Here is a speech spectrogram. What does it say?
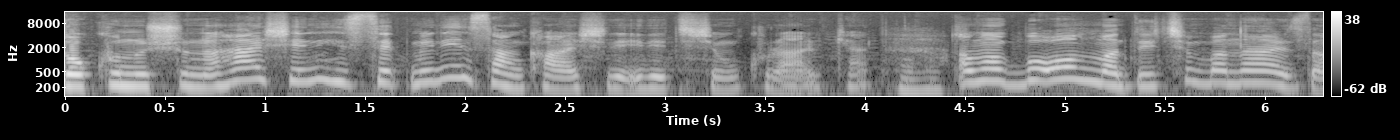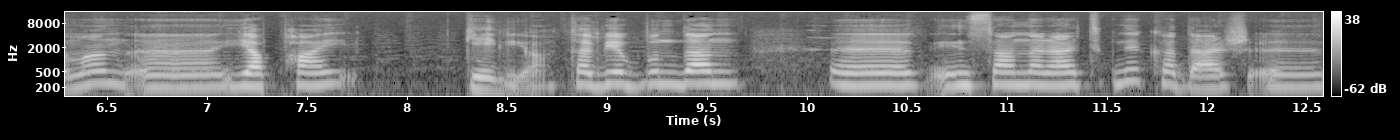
dokunuşunu, her şeyini hissetmeli insan karşıyla iletişim kurarken. Evet. Ama bu olmadığı için bana her zaman e, yapay geliyor. Tabii bundan e, insanlar artık ne kadar e,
